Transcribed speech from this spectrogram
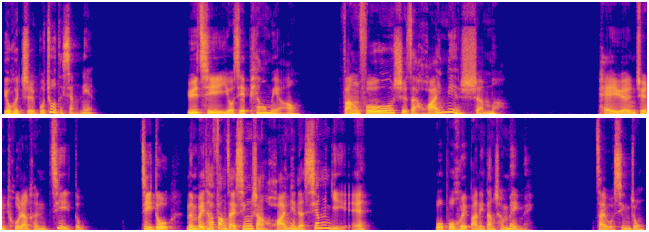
又会止不住的想念。语气有些飘渺，仿佛是在怀念什么。裴元君突然很嫉妒，嫉妒能被他放在心上怀念的乡野。我不会把你当成妹妹，在我心中，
